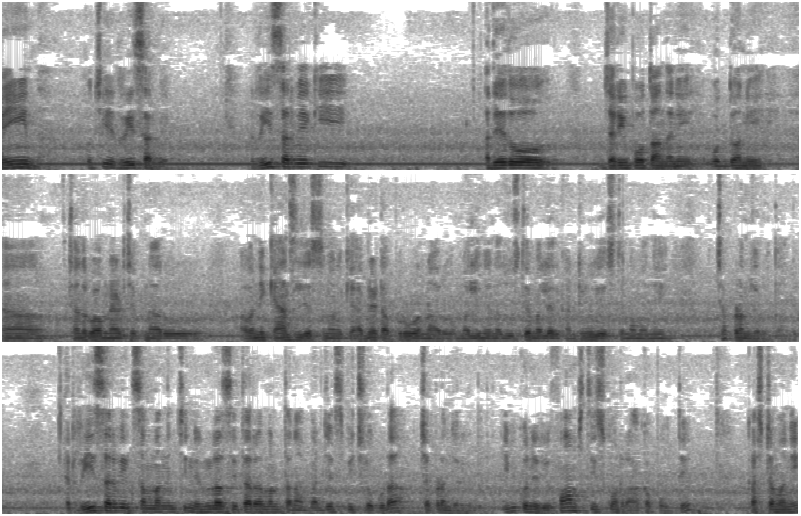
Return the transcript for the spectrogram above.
మెయిన్ వచ్చి రీసర్వే రీసర్వేకి అదేదో జరిగిపోతుందని వద్దు అని చంద్రబాబు నాయుడు చెప్పినారు అవన్నీ క్యాన్సిల్ చేస్తున్నాను క్యాబినెట్ అప్రూవ్ అన్నారు మళ్ళీ నిన్న చూస్తే మళ్ళీ అది కంటిన్యూ చేస్తున్నామని చెప్పడం జరుగుతుంది. రీసర్వేకి సంబంధించి నిర్మలా సీతారామన్ తన బడ్జెట్ స్పీచ్లో కూడా చెప్పడం జరిగింది. ఇవి కొన్ని రిఫార్మ్స్ తీసుకొని రాకపోతే కష్టమని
